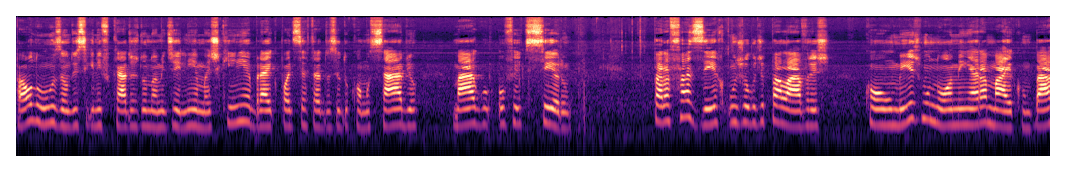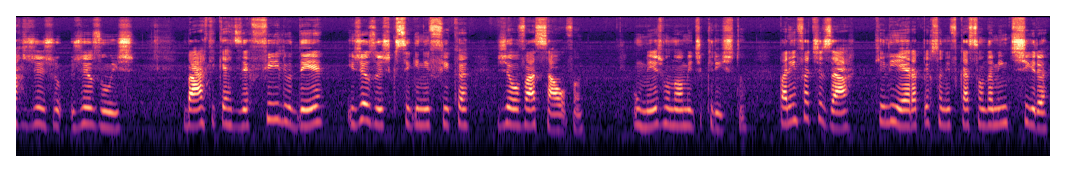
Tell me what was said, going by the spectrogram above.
Paulo usa um dos significados do nome de Elimas, que em hebraico pode ser traduzido como sábio, mago ou feiticeiro, para fazer um jogo de palavras com o mesmo nome em aramaico, Bar Jesus. Bar que quer dizer filho de e Jesus que significa Jeová salva. O mesmo nome de Cristo, para enfatizar que ele era a personificação da mentira,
